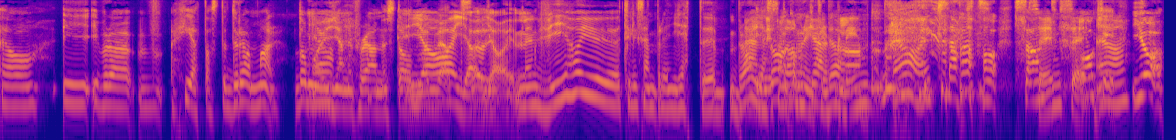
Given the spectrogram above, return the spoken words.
Ja, i, i våra hetaste drömmar. De har Ja. ju Jennifer Aniston. men Ja, vet, ja, ja, men vi har ju till exempel en jättebra gäst som Aniston, kommer hit idag. Ja, exakt. Ja, sant. Same, same. Okej, Ja. ja.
